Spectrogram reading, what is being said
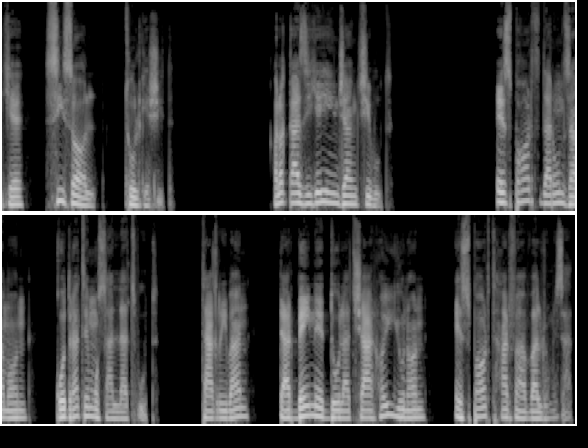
که سی سال طول کشید. حالا قضیه این جنگ چی بود؟ اسپارت در اون زمان قدرت مسلط بود. تقریبا در بین دولت شهرهای یونان اسپارت حرف اول رو می‌زد.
